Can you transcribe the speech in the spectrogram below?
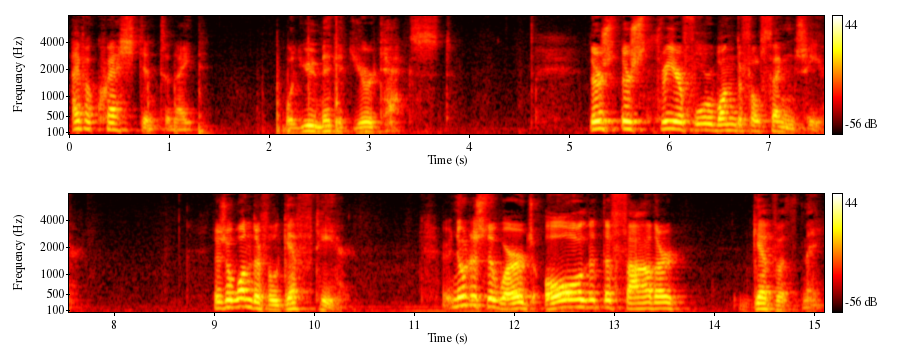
I have a question tonight. Will you make it your text? There's, there's three or four wonderful things here. There's a wonderful gift here. Notice the words, all that the Father giveth me.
